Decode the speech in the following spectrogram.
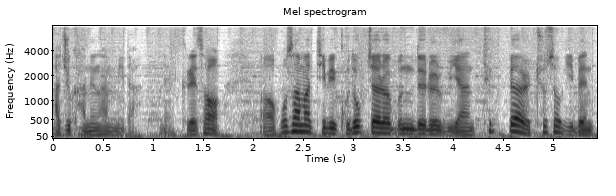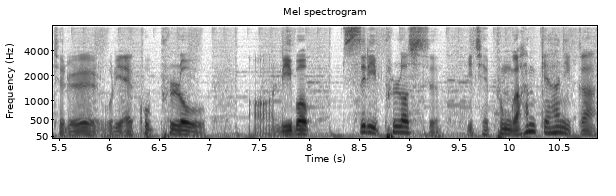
아주 가능합니다. 네, 그래서 어, 호사마 TV 구독자 여러분들을 위한 특별 추석 이벤트를 우리 에코플로우 어, 리버 3 플러스 이 제품과 함께 하니까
